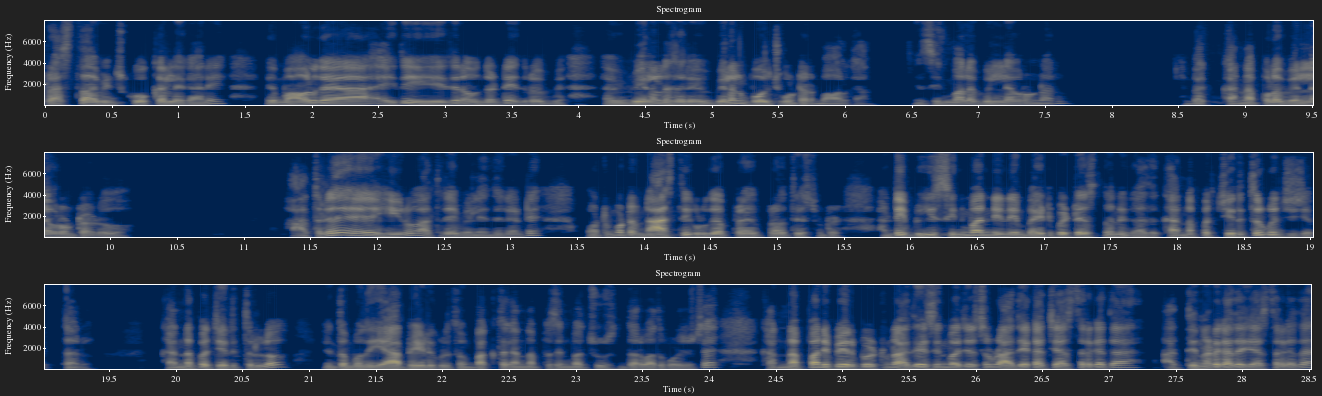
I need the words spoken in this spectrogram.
ప్రస్తావించుకోక్కర్లే కానీ ఇది మామూలుగా అయితే ఏదైనా ఉందంటే ఇందులో విలన్ సరే విలన్ పోల్చుకుంటారు మామూలుగా. ఈ సినిమాలో విలన్ ఎవరున్నారు? ఉన్నారు కన్నప్పలో విలన్ ఎవరుంటాడు? అతడే హీరో. అతడే విలన్. ఎందుకంటే మొట్టమొదటి నాస్తికుడిగా ప్ర ప్రవర్తిస్తుంటాడు. అంటే ఇప్పుడు ఈ సినిమాని నేను బయట పెట్టేస్తున్నాను కాదు కన్నప్ప చరిత్ర గురించి చెప్తాను. కన్నప్ప చరిత్రలో ఇంతకుముందు యాభై ఏళ్ళ క్రితం 'భక్త కన్నప్ప' సినిమా చూసిన తర్వాత కూడా చూస్తే కన్నప్ప అని పేరు పెట్టుకుని అదే సినిమా చేసినప్పుడు అదే కథ చేస్తారు కదా! అది తిన్నాడు కదా చేస్తారు కదా!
